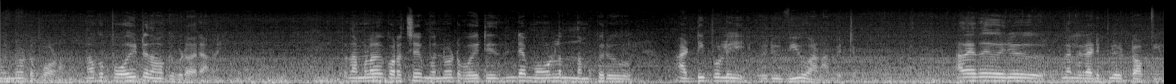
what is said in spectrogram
മുന്നോട്ട് പോകണം. നമുക്ക് പോയിട്ട് നമുക്ക് ഇവിടെ വരാമേ. അപ്പോൾ നമ്മൾ കുറച്ച് മുന്നോട്ട് പോയിട്ട് ഇതിന്റെ മുകളിൽ നിന്ന് നമുക്കൊരു അടിപൊളി ഒരു വ്യൂ കാണാൻ പറ്റും. അതായത് ഒരു നല്ലൊരു അടിപൊളി ടോപ്പ് വ്യൂ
